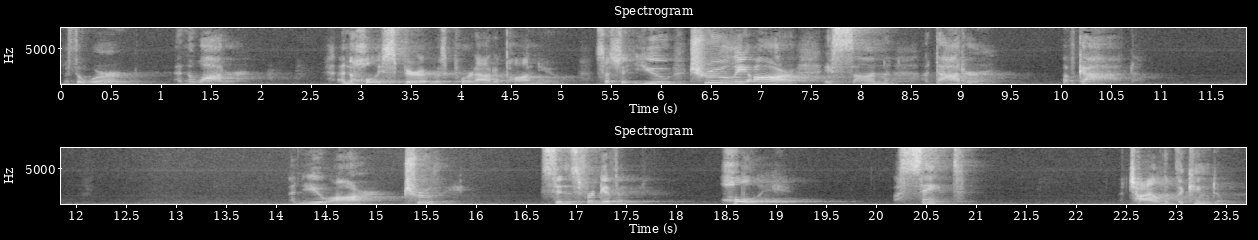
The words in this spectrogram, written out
with the Word and the water, and the Holy Spirit was poured out upon you, such that you truly are a son, a daughter of God. And you are truly sins forgiven, holy, a saint, a child of the kingdom.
